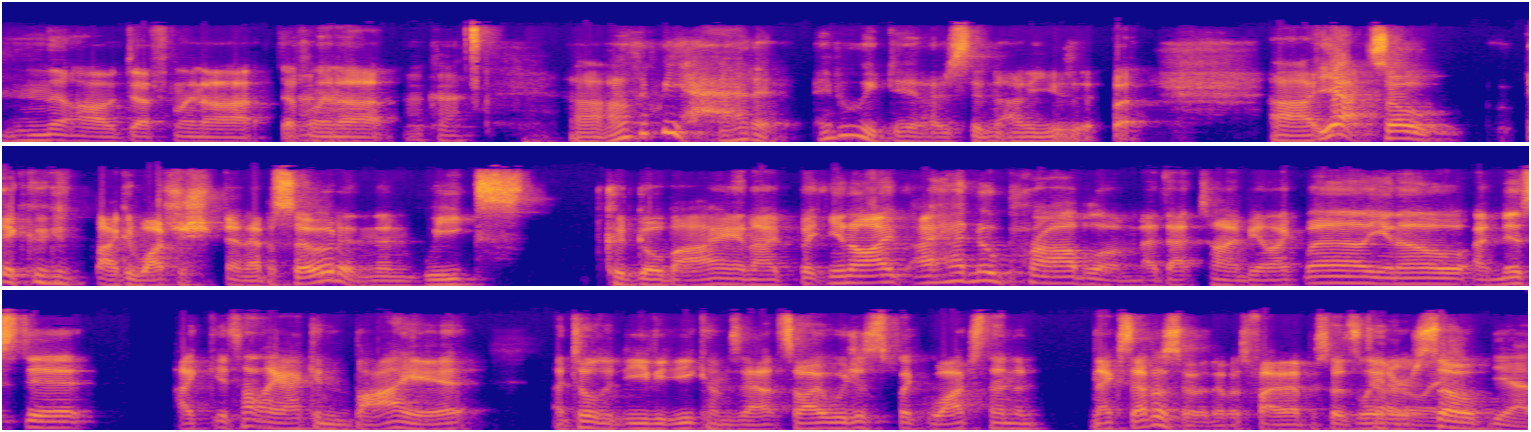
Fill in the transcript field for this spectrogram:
No, definitely not. Definitely okay. not. Okay. Uh, I don't think we had it. Maybe we did. I just didn't know how to use it. But uh, yeah, so it could I could watch an episode and then weeks could go by and I but you know I I had no problem at that time being like, well, you know, I missed it. I, it's not like I can buy it until the DVD comes out. So I would just like watch then next episode that was five episodes later. Totally. so yeah.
